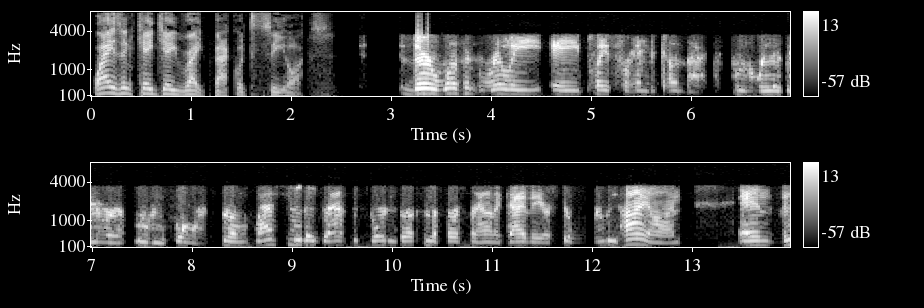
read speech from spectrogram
Why isn't KJ Wright back with the Seahawks? There wasn't really a place for him to come back from the way that they were moving forward. So last year they drafted Jordyn Brooks in the first round, a guy they are still really high on, and they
